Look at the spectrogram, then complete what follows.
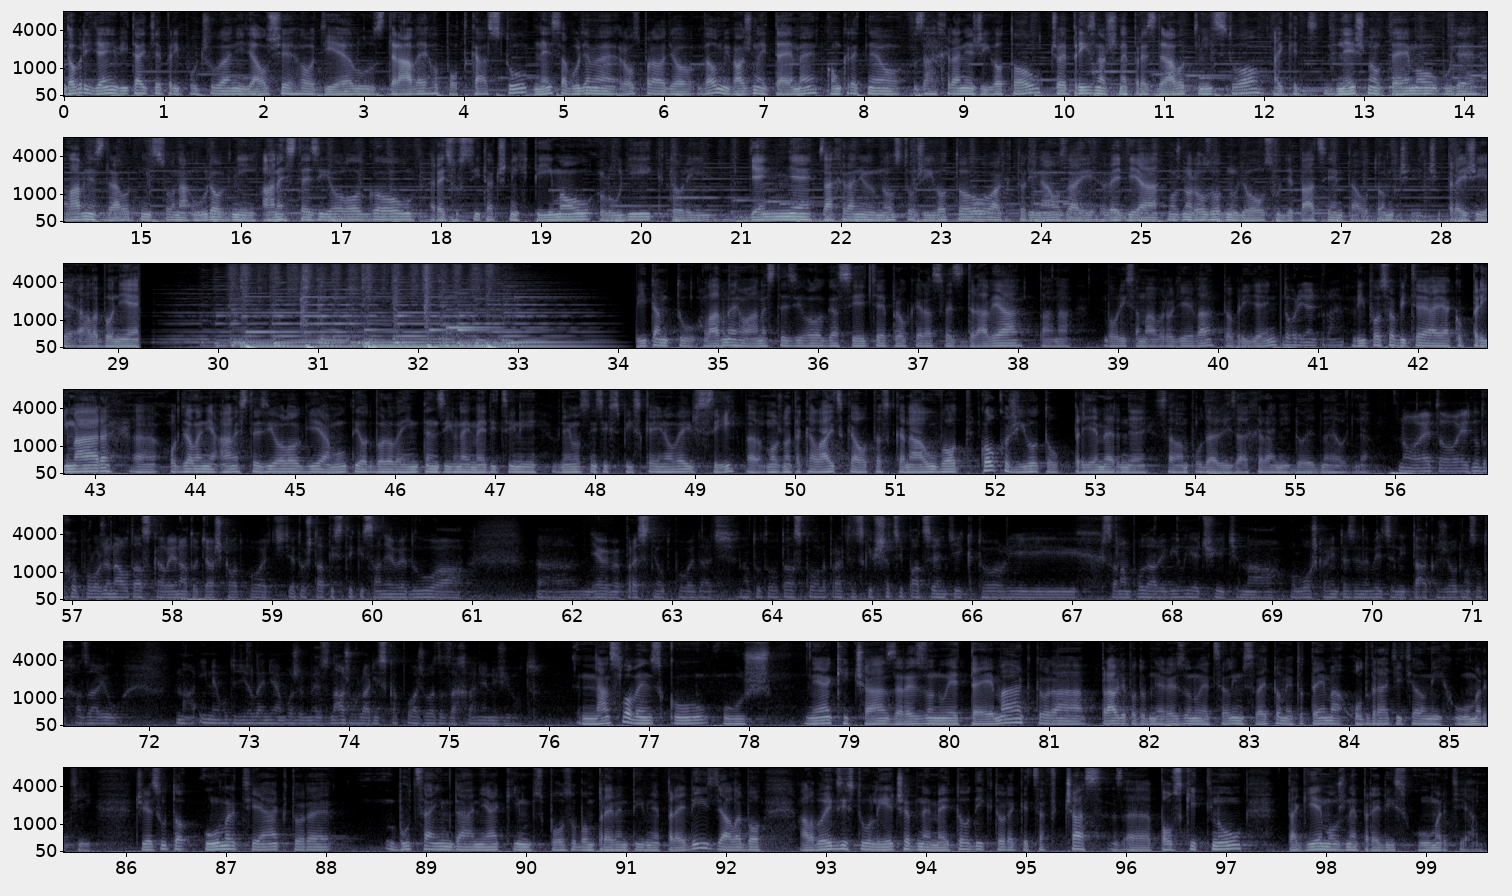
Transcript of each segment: Dobrý deň, vítajte pri počúvaní ďalšieho dielu zdravého podcastu. Dnes sa budeme rozprávať o veľmi vážnej téme, konkrétne o záchrane životov, čo je príznačné pre zdravotníctvo, aj keď dnešnou témou bude hlavne zdravotníctvo na úrovni anesteziológov, resuscitačných tímov, ľudí, ktorí denne zachraňujú množstvo životov a ktorí naozaj vedia možno rozhodnúť o osude pacienta, o tom, či, či prežije alebo nie. Vítam tu hlavného anesteziologa siete Prokera Svet zdravia, pána Borisa Mavrodieva. Dobrý deň. Dobrý deň, prajem. Vy pôsobíte aj ako primár eh, oddelenia anesteziológie a multiodborovej intenzívnej medicíny v nemocnici v Spiskej Novej Vsi. Eh, možno taká laická otázka na úvod. Koľko životov priemerne sa vám podarí zachrániť do jedného dňa? No je to jednoducho položená otázka, ale je na to ťažká odpoveď. Tieto štatistiky sa nevedú a nevieme presne odpovedať na túto otázku, ale prakticky všetci pacienti, ktorých sa nám podarí vyliečiť na lôžkach intenzívnej medicíny tak, že od nás odchádzajú na iné oddelenia, môžeme z nášho hľadiska považovať za zachránený život. Na Slovensku už nejaký čas rezonuje téma, ktorá pravdepodobne rezonuje celým svetom. Je to téma odvratiteľných úmrtí. Čiže sú to úmrtia, ktoré buď sa im dá nejakým spôsobom preventívne predísť, alebo, alebo existujú liečebné metódy, ktoré keď sa včas e, poskytnú, tak je možné predísť úmrtiam. E,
